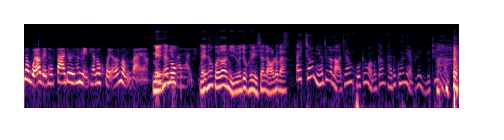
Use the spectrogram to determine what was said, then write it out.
那我要给他发，就是他每天都回了怎么办呀？每天都发下去。每天回了，你们就可以先聊着呗。哎，张明这个老江湖跟我们刚才的观点不是一致吗？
